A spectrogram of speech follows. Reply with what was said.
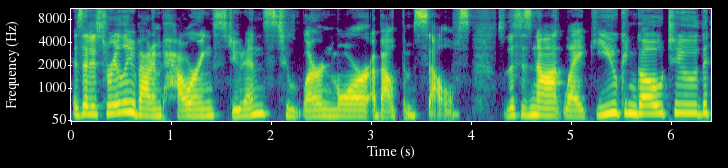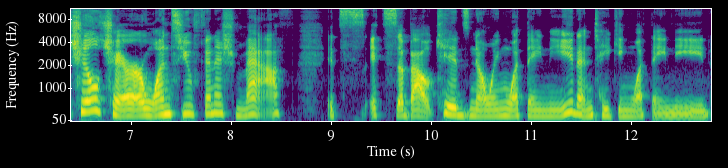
is that it's really about empowering students to learn more about themselves. So this is not like you can go to the chill chair once you finish math it's it's about kids knowing what they need and taking what they need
